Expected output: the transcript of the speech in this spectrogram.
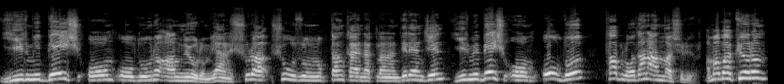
25 ohm olduğunu anlıyorum. Yani şura şu uzunluktan kaynaklanan direncin 25 ohm olduğu tablodan anlaşılıyor. Ama bakıyorum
